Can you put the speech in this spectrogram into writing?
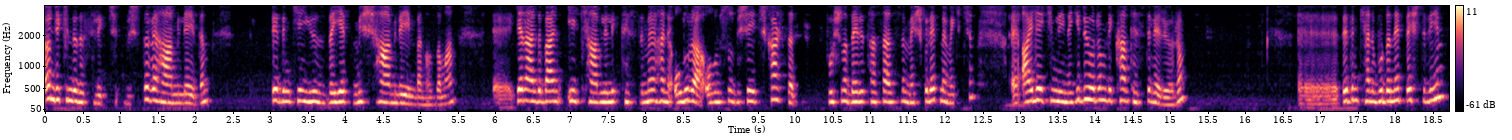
Öncekinde de silik çıkmıştı ve hamileydim. Dedim ki %70 hamileyim ben o zaman. Ee, genelde ben ilk hamilelik testimi hani olur ha olumsuz bir şey çıkarsa boşuna devlet hastanesini meşgul etmemek için e, aile hekimliğine gidiyorum bir kan testi veriyorum. Ee, dedim ki hani burada netleştireyim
